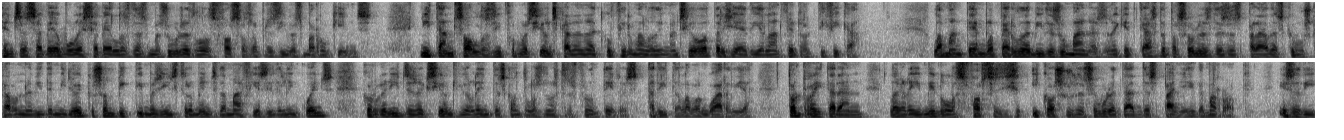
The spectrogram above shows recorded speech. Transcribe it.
sense saber o voler saber les desmesures de les forces repressives marroquins. Ni tan sols les informacions que han anat confirmant la dimensió de la tragèdia l'han fet rectificar. Lamentem la pèrdua de vides humanes, en aquest cas de persones desesperades que buscaven una vida millor i que són víctimes i instruments de màfies i delinqüents que organitzen accions violentes contra les nostres fronteres, ha dit a l'avantguàrdia, tot reiterant l'agraïment a les forces i cossos de seguretat d'Espanya i de Marroc, és a dir,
